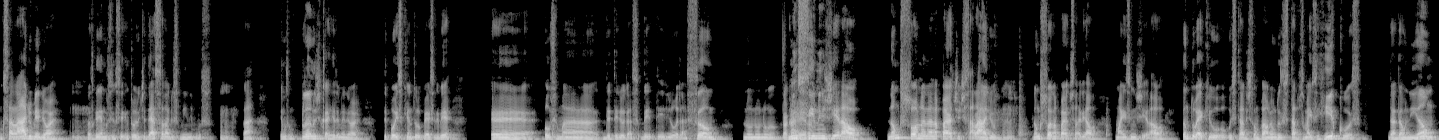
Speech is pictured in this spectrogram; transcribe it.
um salário melhor, uhum, nós ganhamos em, em torno de 10 salários mínimos, uhum. tá? Temos um plano de carreira melhor. Depois que entrou o PSDB, é, houve uma deterioração, deterioração no, no, no- Da no ensino em geral, não só na, na parte de salário uhum. não só na parte salarial, mas em geral. Tanto é que o, o estado de São Paulo é um dos estados mais ricos da, da União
